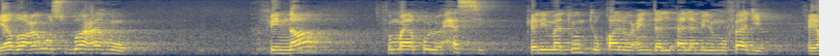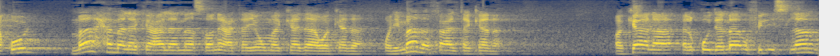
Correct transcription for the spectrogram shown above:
يضع أصبعه في النار ثم يقول حسي كلمة تقال عند الألم المفاجئ. فيقول ما حملك على ما صنعت يوم كذا وكذا؟ ولماذا فعلت كذا؟ وكان القدماء في الإسلام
